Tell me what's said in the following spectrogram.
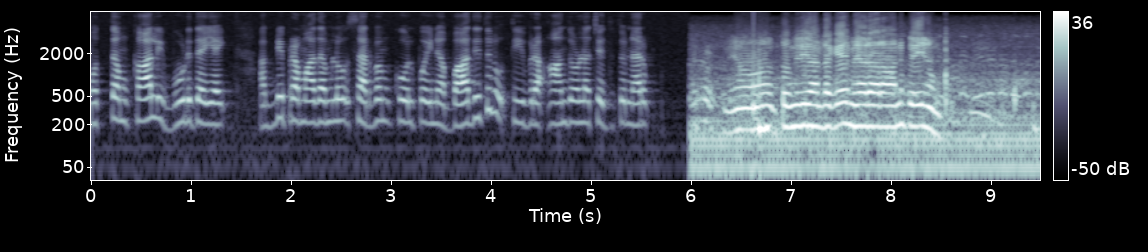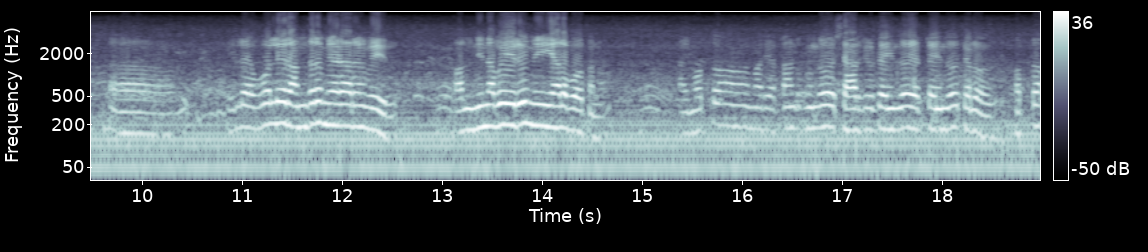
మొత్తం కాలి బూడిదయ్యాయి. అగ్ని ప్రమాదంలో సర్వం కోల్పోయిన బాధితులు తీవ్ర ఆందోళన చెందుతున్నారు. మేము తొమ్మిది గంటలకే మేడారం అని పోయినాం ఇలా ఎవ్వరు లేరు అందరూ మేడారం పోయారు వాళ్ళు నిన్న పోయారు మేము ఇలా పోతున్నాం. అది మొత్తం మరి ఎట్లా అంటుకుందో షార్ట్ షూట్ అయిందో ఎట్లా అయిందో తెలియదు మొత్తం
